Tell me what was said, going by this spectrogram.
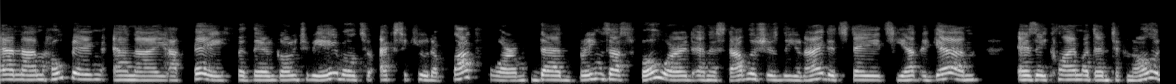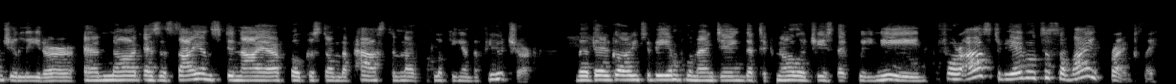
and I'm hoping and I have faith that they're going to be able to execute a platform that brings us forward and establishes the United States yet again as a climate and technology leader and not as a science denier focused on the past and not looking at the future. That they're going to be implementing the technologies that we need for us to be able to survive, frankly.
